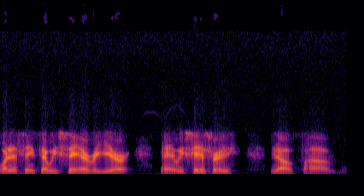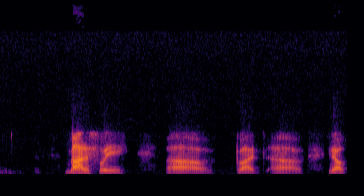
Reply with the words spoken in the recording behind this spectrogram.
one of the things that we say every year, and we say this very, you know, um, modestly, uh, but uh, you know,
